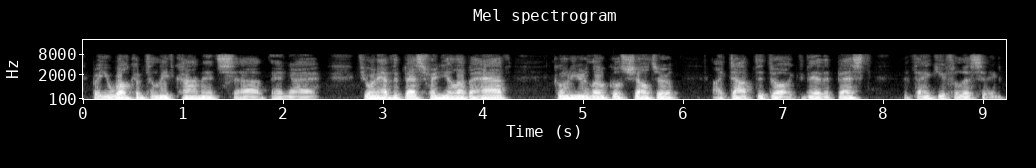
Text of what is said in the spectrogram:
But you're welcome to leave comments. Uh, and uh, if you want to have the best friend you'll ever have, go to your local shelter, adopt a dog. They're the best. Thank you for listening.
